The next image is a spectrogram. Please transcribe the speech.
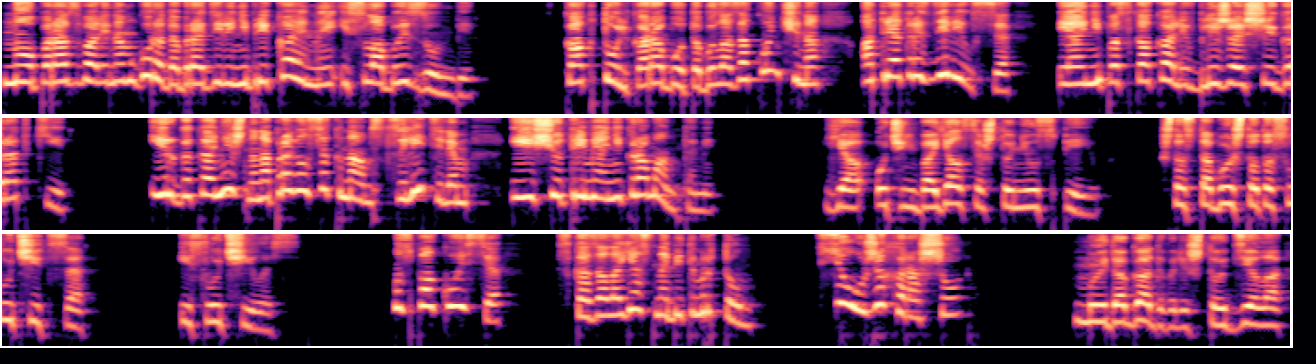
но по развалинам города бродили неприкаянные и слабые зомби. Как только работа была закончена, отряд разделился – и они поскакали в ближайшие городки. Ирга, конечно, направился к нам с целителем и еще тремя некромантами. Я очень боялся, что не успею, что с тобой что-то случится. И случилось. «Успокойся», — сказала я с набитым ртом. «Все уже хорошо». «Мы догадывались, что дело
